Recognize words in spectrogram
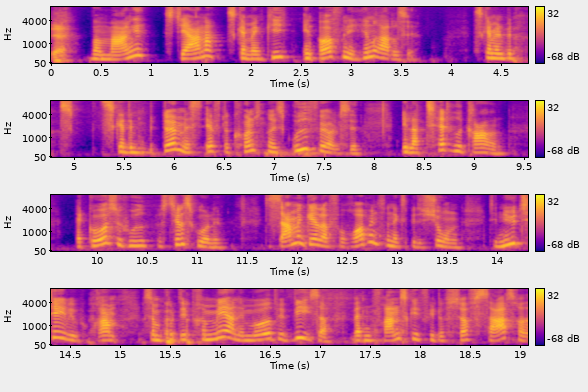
Ja. Hvor mange stjerner skal man give en offentlig henrettelse? Skal, man be- skal den bedømmes efter kunstnerisk udførelse eller tæthedsgraden af gåsehud hos tilskuerne? Det samme gælder for Robinson-ekspeditionen, det nye tv-program, som på deprimerende måde beviser, hvad den franske filosof Sartre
